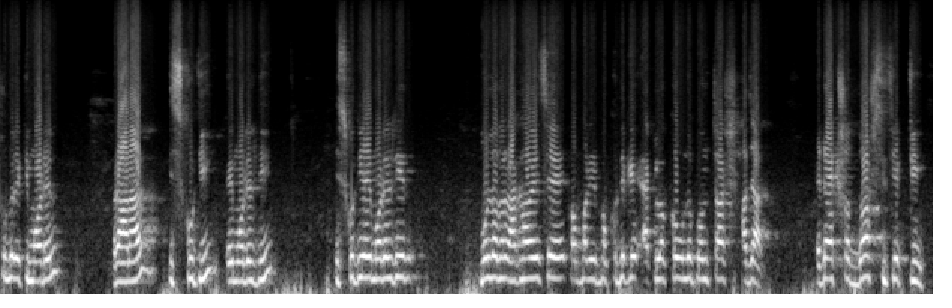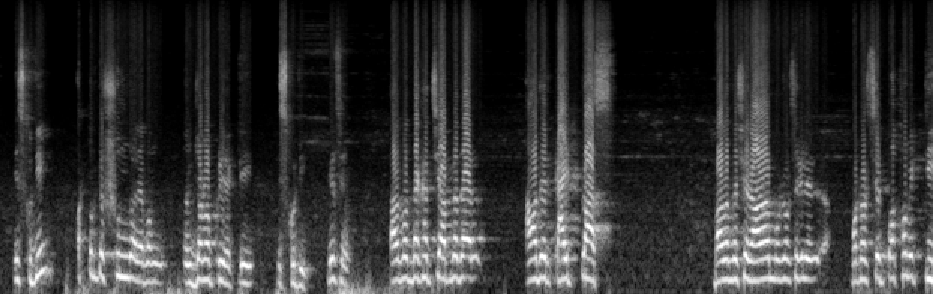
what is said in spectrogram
সুন্দর একটি মডেল রানার স্কুটি এই মডেলটি স্কুটি এই মডেলটির মূল্য রাখা হয়েছে কোম্পানির পক্ষ থেকে এক লক্ষ উনপঞ্চাশ হাজার। এটা একশো দশ সিসি একটি স্কুটি অত্যন্ত সুন্দর এবং জনপ্রিয় একটি স্কুটি ঠিক আছে? তারপর দেখাচ্ছি আপনাদের আমাদের কাইট প্লাস বাংলাদেশের রানার মোটরসাইকেলের মোটরসের প্রথম একটি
